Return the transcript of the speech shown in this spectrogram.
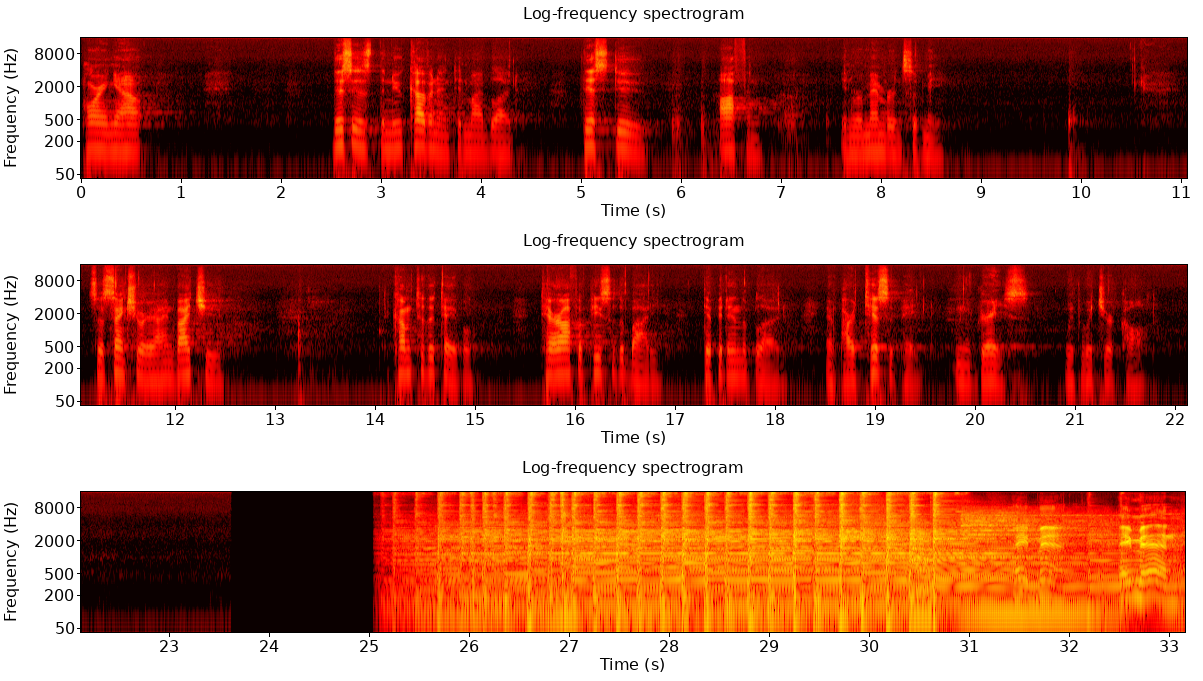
pouring out, This is the new covenant in my blood. This do often in remembrance of me. So, sanctuary, I invite you to come to the table, tear off a piece of the body, dip it in the blood, and participate in the grace with which you're called. Amen.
